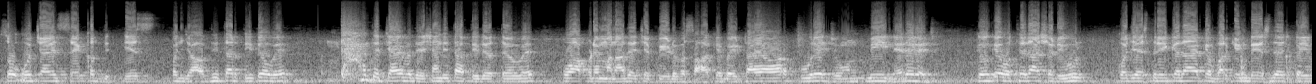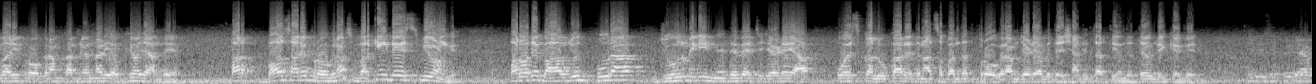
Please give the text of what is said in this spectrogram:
ਸੋ ਉਹ ਚਾਹੇ ਸਿੱਖ ਇਸ ਪੰਜਾਬ ਦੀ ਧਰਤੀ ਤੇ ਹੋਵੇ ਤੇ ਚਾਹੇ ਵਿਦੇਸ਼ਾਂ ਦੀ ਧਰਤੀ ਦੇ ਉੱਤੇ ਹੋਵੇ, ਉਹ ਆਪਣੇ ਮਨਾਂ ਦੇ ਵਿੱਚ ਪੀੜ ਵਸਾ ਕੇ ਬੈਠਾ ਹੈ ਔਰ ਪੂਰੇ ਜੂਨ ਮਹੀਨੇ ਦੇ ਵਿੱਚ, ਕਿਉਂਕਿ ਉੱਥੇ ਦਾ ਸ਼ਡਿਊਲ ਕੁਝ ਇਸ ਤਰੀਕੇ ਦਾ ਹੈ ਕਿ ਵਰਕਿੰਗ ਡੇਜ਼ ਦੇ ਵਿੱਚ ਕਈ ਵਾਰੀ ਪ੍ਰੋਗਰਾਮ ਕਰਨੇ ਉਹਨਾਂ ਲਈ ਔਖੇ ਹੋ ਜਾਂਦੇ ਆ। ਪਰ ਬਹੁਤ ਸਾਰੇ ਪ੍ਰੋਗਰਾਮਸ ਵਰਕਿੰਗ ਡੇਜ਼ ਵੀ ਹੋਣਗੇ। ਪਰ ਉਹਦੇ ਬਾਵਜੂਦ ਪੂਰਾ ਜੂਨ ਮਹੀਨੇ ਦੇ ਵਿੱਚ ਜਿਹੜੇ ਆ ਉਹ ਇਸ ਘੱਲੂਘਾਰੇ ਦੇ ਨਾਲ ਸੰਬੰਧਿਤ ਪ੍ਰੋਗਰਾਮ ਜਿਹੜੇ ਆ ਵਿਦੇਸ਼ਾਂ ਦੀ ਧਰਤੀਆਂ ਦੇ ਉੱਤੇ ਉਲੀਕੇ ਗਏ ਨੇ। ਜਿਹੜੀ ਸਿੱਖ ਰੈਪ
